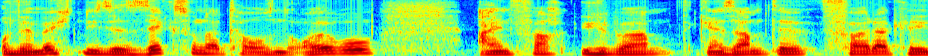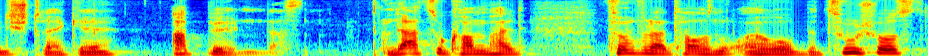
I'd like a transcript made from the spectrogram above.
Und wir möchten diese 600.000 Euro einfach über die gesamte Förderkreditstrecke abbilden lassen. Und dazu kommen halt 500.000 Euro bezuschusst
